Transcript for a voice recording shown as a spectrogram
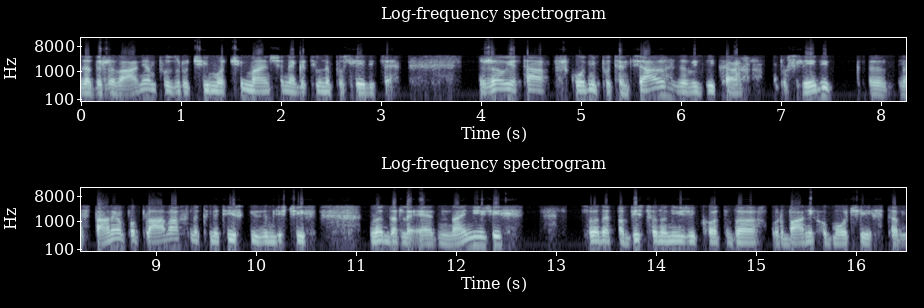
zadrževanjem povzročimo čim manjše negativne posledice. Žal je ta škodni potencial za vidika posledic eh, nastanejo v poplavah na kmetijskih zemljiščih vendarle eden najnižjih, seveda pa bistveno nižji kot v urbanih območjih, tam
